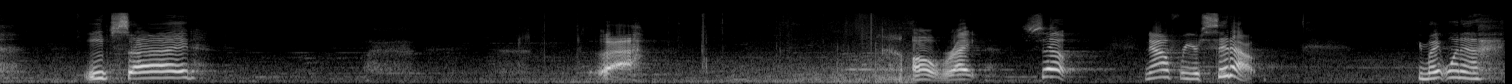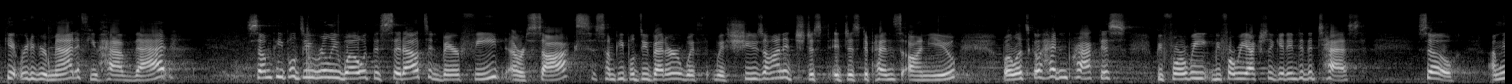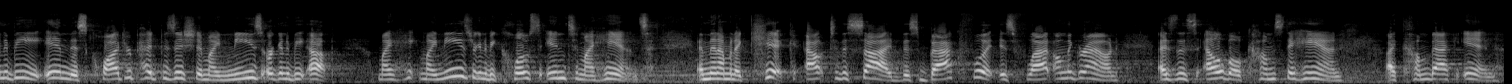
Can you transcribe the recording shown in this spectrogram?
each side. Ah. All right, so now for your sit out. You might want to get rid of your mat if you have that. Some people do really well with the sit-outs and bare feet or socks. Some people do better with, with shoes on. It's just, it just depends on you. But let's go ahead and practice before we, before we actually get into the test. So I'm going to be in this quadruped position. My knees are going to be up. My, my knees are going to be close into my hands. And then I'm going to kick out to the side. This back foot is flat on the ground. As this elbow comes to hand, I come back in.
